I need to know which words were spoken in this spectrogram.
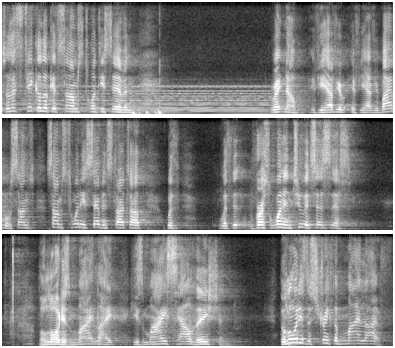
So let's take a look at Psalms 27 right now. If you have your, if you have your Bible, Psalms, Psalms 27 starts out with, with the, verse 1 and 2. It says this The Lord is my light, He's my salvation. The Lord is the strength of my life.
